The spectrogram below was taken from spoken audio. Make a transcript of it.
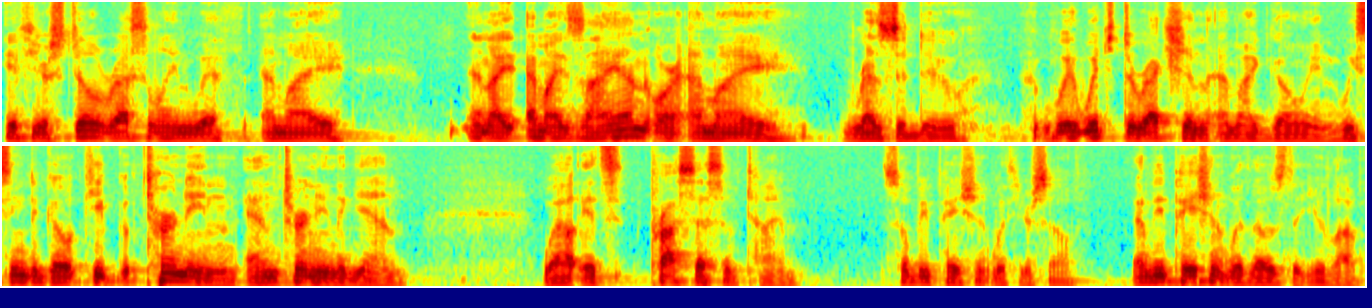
if you're still wrestling with, am I and I, am I Zion or am I residue? Which direction am I going? We seem to go keep turning and turning again. Well, it's process of time. So be patient with yourself and be patient with those that you love.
